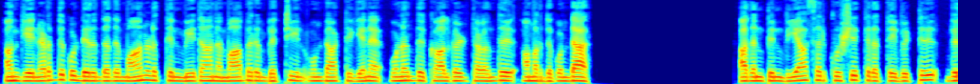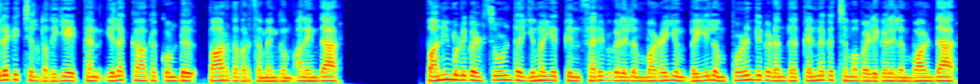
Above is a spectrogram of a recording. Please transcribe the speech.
அங்கே நடந்து கொண்டிருந்தது மானுடத்தின் மீதான மாபெரும் வெற்றியின் உண்டாட்டு என உணர்ந்து கால்கள் தளர்ந்து அமர்ந்து கொண்டார். அதன்பின் வியாசர் குஷேத்திரத்தை விட்டு விலகிச் செல்வதையே தன் இலக்காகக் கொண்டு பாரதவர்சமெங்கும் அலைந்தார். பனிமொழிகள் சூழ்ந்த இமயத்தின் சரிவுகளிலும் மழையும் வெயிலும் பொழிந்து கிடந்த தென்னகச்சம வழிகளிலும் வாழ்ந்தார்.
